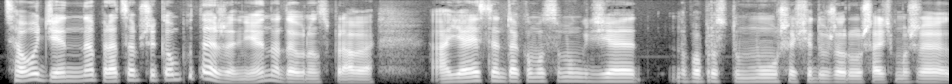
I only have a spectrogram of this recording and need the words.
całodzienna praca przy komputerze, nie? Na dobrą sprawę. A ja jestem taką osobą, gdzie no po prostu muszę się dużo ruszać, muszę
